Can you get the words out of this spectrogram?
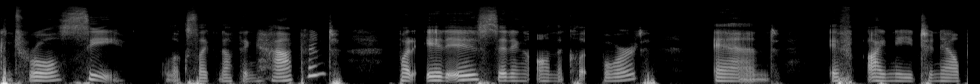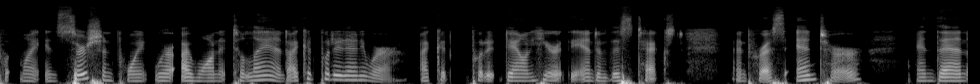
Control C. Looks like nothing happened, but it is sitting on the clipboard and if I need to now put my insertion point where I want it to land. I could put it anywhere. I could put it down here at the end of this text and press enter and then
